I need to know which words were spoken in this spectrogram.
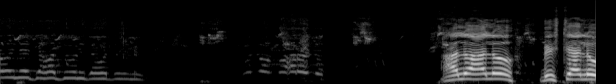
ওই নে যাওয়া দিবনি যাওয়া দিবনি আলো আলো বৃষ্টি আলো।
